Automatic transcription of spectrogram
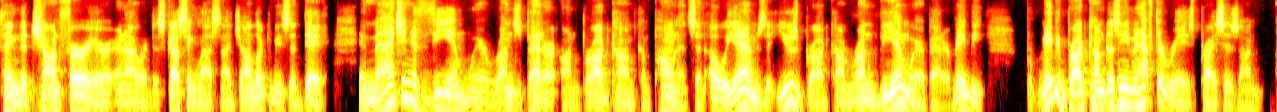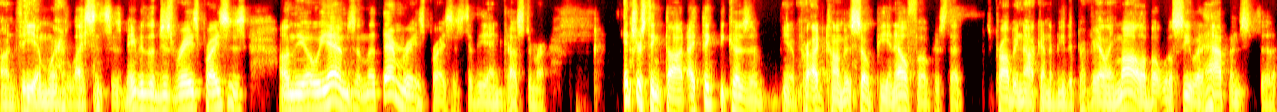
thing that John Furrier and I were discussing last night, John looked at me and said, Dave, imagine if VMware runs better on Broadcom components and OEMs that use Broadcom run VMware better. Maybe maybe Broadcom doesn't even have to raise prices on, on VMware licenses. Maybe they'll just raise prices on the OEMs and let them raise prices to the end customer. Interesting thought. I think because of, you know, Broadcom is so P&L focused that it's probably not going to be the prevailing model, but we'll see what happens to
